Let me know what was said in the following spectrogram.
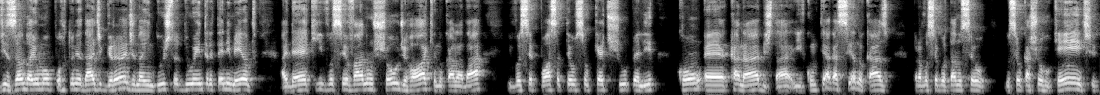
Visando aí uma oportunidade grande na indústria do entretenimento. A ideia é que você vá num show de rock no Canadá e você possa ter o seu ketchup ali com é, cannabis, tá? E com THC, no caso, para você botar no seu, no seu cachorro quente,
